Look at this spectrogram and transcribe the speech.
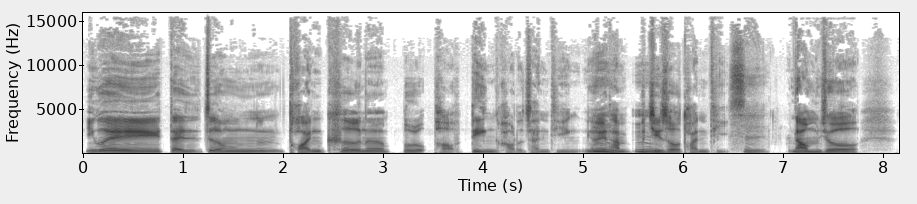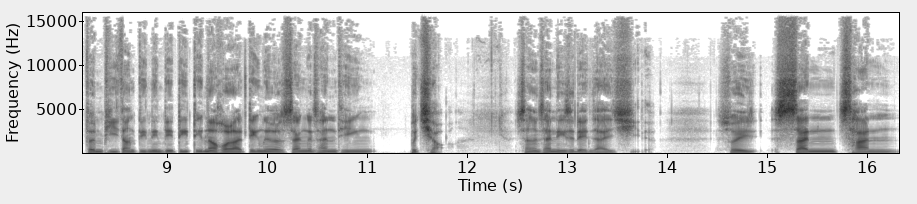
因为带这种团客呢，不跑订好的餐厅，因为他们不接受团体，是、嗯，那我们就分批这样订订订订订到后来订了三个餐厅，不巧，三个餐厅是连在一起的。所以三餐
